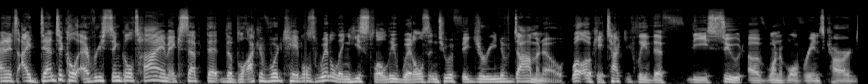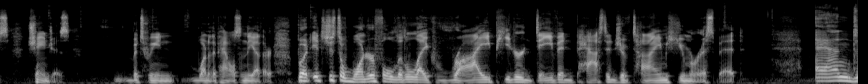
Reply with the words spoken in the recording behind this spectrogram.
And it's identical every single time, except that the block of wood Cable's whittling, he slowly whittles into a figurine of Domino. Well, okay, technically the the suit of one of Wolverine's cards changes between one of the panels and the other. But it's just a wonderful little like wry Peter David passage of time humorous bit. And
